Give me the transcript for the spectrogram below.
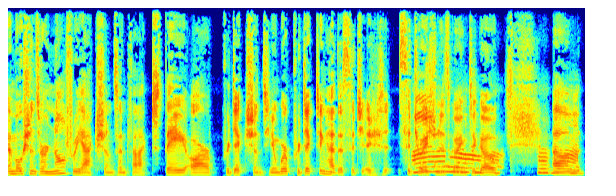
emotions are not reactions in fact. They are predictions. You know we're predicting how the situa- situation is going to go. Mm-hmm. um,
